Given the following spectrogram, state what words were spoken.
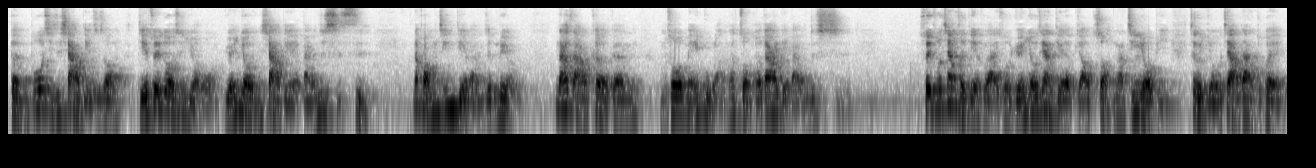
本波其实下跌之中，跌最多的是油哦，原油已经下跌百分之十四，那黄金跌百分之六，纳斯达克跟我们说美股啦，那总和大概跌百分之十。所以说这样子的跌幅来说，原油这样跌的比较重，那金油比这个油价当然就会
